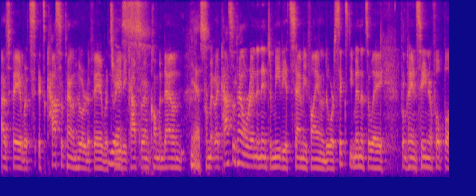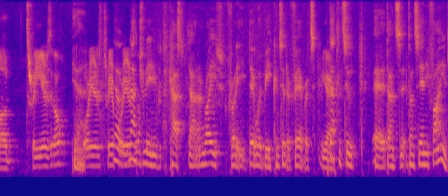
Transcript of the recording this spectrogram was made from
as favourites. It's Castletown who are the favourites, really. Castletown coming down Yes. from it. Like Castletown were in an intermediate semi final. They were 60 minutes away from playing senior football three years ago. Yeah. Four years, three or Now, four years ago. naturally, with Castletown and rightfully, they would be considered favourites. Yeah. But that'll suit uh, Duns- Dunsany fine.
